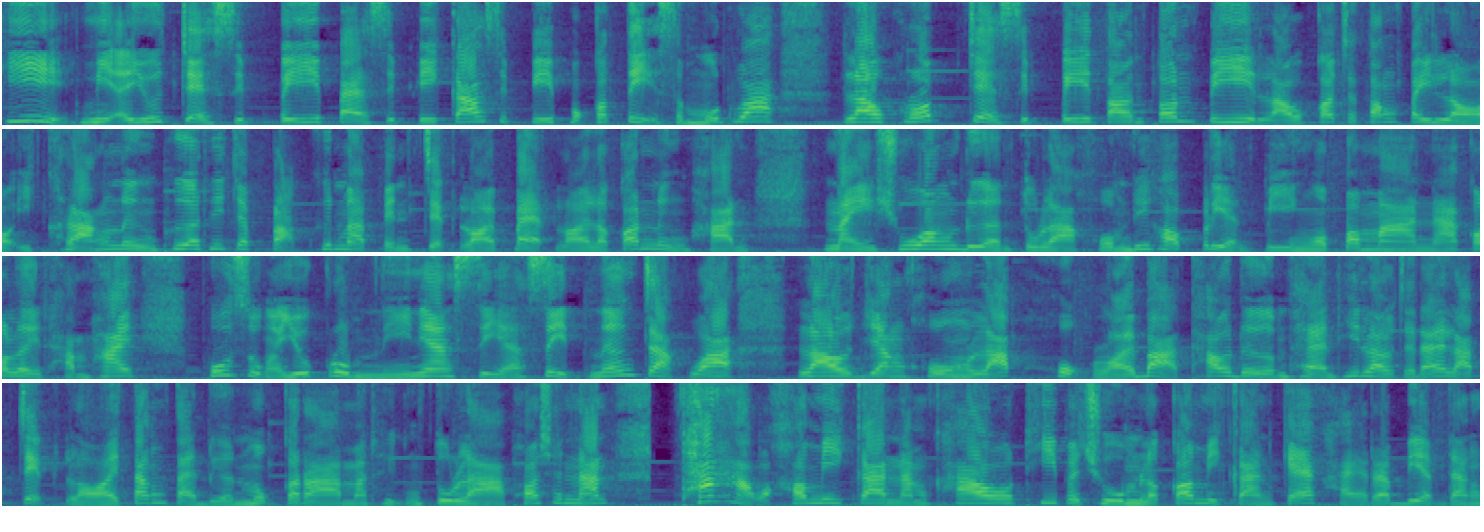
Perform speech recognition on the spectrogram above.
ที่มีอายุ 70 ปี 80 ปี 90 ปี ปกติสมมุติว่าเราครบ 70 ปีตอนต้นปีเราก็จะต้องไปรออีกครั้งหนึ่งเพื่อที่จะปรับขึ้นมาเป็น 700 800 แล้วก็ 1,000 ในช่วงเดือนตุลาคมที่เขาเปลี่ยนปีงบประมาณนะ ก็เลยทำให้ผู้สูงอายุกลุ่มนี้เนี่ยเสียสิทธิ์ เนื่องจากว่าเรายังคงรับ 600 บาทเท่าเดิมแทนที่เราจะได้รับ 700 ตั้งแต่เดือนมกรามาถึงตุลาเพราะฉะนั้นถ้าหากว่าเขามีการนำเข้าที่ประชุม แล้วก็มีการแก้ไขระเบียบดัง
